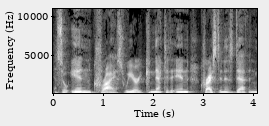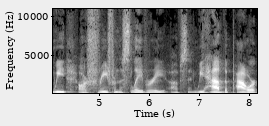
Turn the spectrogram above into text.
And so in Christ, we are connected in Christ in his death, and we are free from the slavery of sin. We have the power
